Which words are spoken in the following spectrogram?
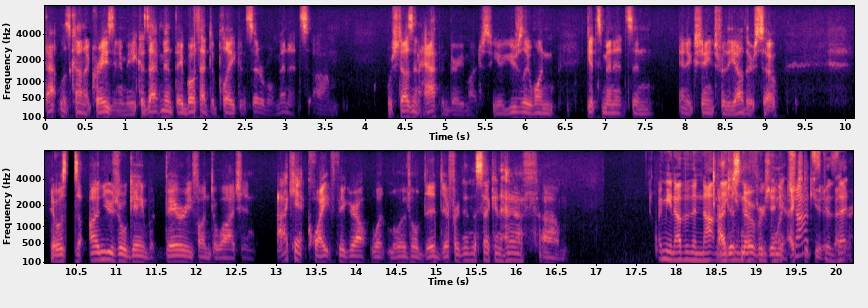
that was kind of crazy to me because that meant they both had to play considerable minutes. Um, which doesn't happen very much. So, you know, usually one gets minutes in in exchange for the other. So it was an unusual game, but very fun to watch. And I can't quite figure out what Louisville did different in the second half. Um, I mean, other than not making I just know Virginia executed better.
